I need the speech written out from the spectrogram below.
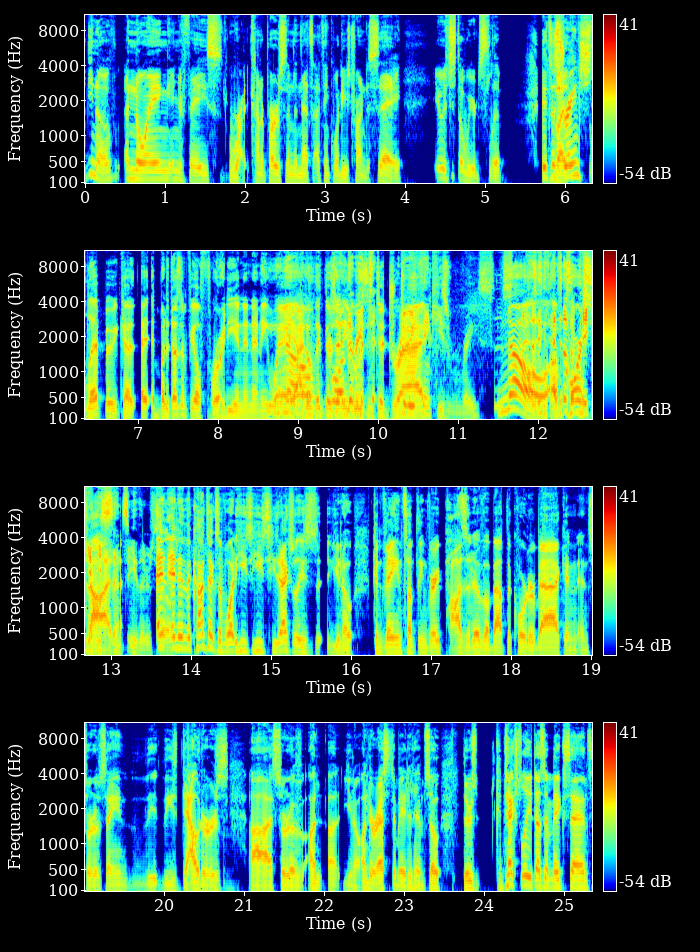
you know annoying in your face Right. kind of person, and that's I think what he's trying to say. It was just a weird slip. It's a strange slip because, eh, but it doesn't feel Freudian in any way. I don't think there's Well, any reason do- to drag. Do we think he's racist? No, I think that of course make any not. sense either. and, and in the context of what he's he's he's actually you know conveying something very positive about the quarterback and, and sort of saying the, these doubters uh, sort of un, uh, you know underestimated him. So there's contextually it doesn't make sense.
